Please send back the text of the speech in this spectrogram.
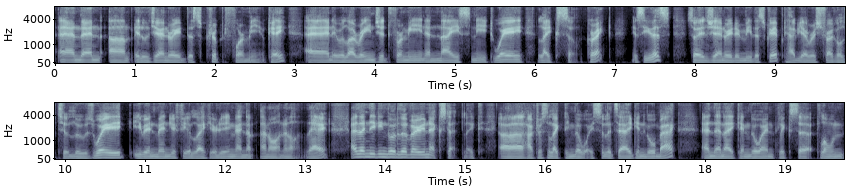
and then um, it'll generate the script for me, okay? And it will arrange it for me in a nice, neat way, like so, correct? You see this? So it generated me the script. Have you ever struggled to lose weight, even when you feel like you're doing and, and on and on, right? And then you can go to the very next step, like uh, after selecting the voice. So let's say I can go back and then I can go and click clone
